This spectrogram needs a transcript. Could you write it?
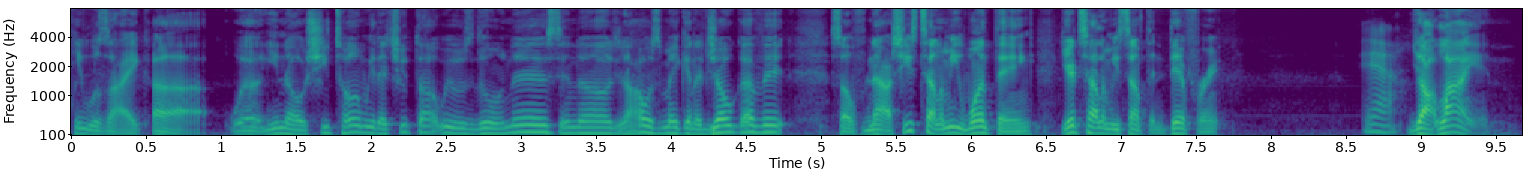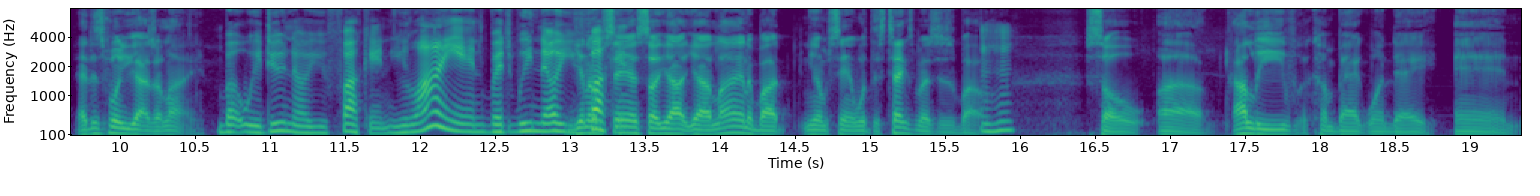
He was like, uh, well, you know, she told me that you thought we was doing this, and uh, I was making a joke of it. So now she's telling me one thing, you're telling me something different. Yeah. Y'all lying. At this point, you guys are lying. But we do know you fucking. You lying, but we know you, You, know what I'm saying? So y'all y'all lying about, you know what I'm saying, what this text message is about. Mhm. So uh, I leave, I come back one day, and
